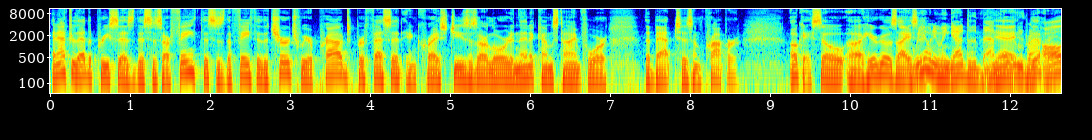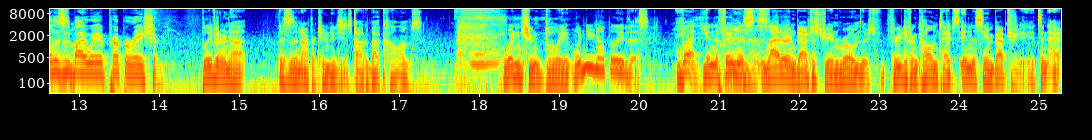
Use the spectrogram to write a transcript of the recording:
And after that, the priest says, This is our faith. This is the faith of the church. We are proud to profess it in Christ Jesus our Lord. And then it comes time for the baptism proper. Okay. So uh, here goes Isaac. we haven't even got to the baptism. th- proper all yet. this is by way of preparation. Believe it or not, this is an opportunity to talk about columns. Wouldn't you believe? Wouldn't you not believe this? But in the famous. Lateran baptistry in Rome, there's three different column types in the same baptistry. It's an a-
